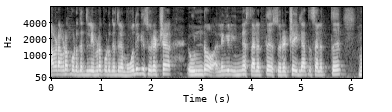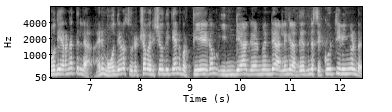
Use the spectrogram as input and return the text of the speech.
അവിടെ അവിടെ കൊടുക്കത്തില്ല ഇവിടെ കൊടുക്കത്തില്ല. മോദിക്ക് സുരക്ഷ ഉണ്ടോ? അല്ലെങ്കിൽ ഇന്ന സ്ഥലത്ത് സുരക്ഷയില്ലാത്ത സ്ഥലത്ത് മോദി ഇറങ്ങത്തില്ല. അതിന് മോദിയുടെ സുരക്ഷ പരിശോധിക്കാൻ പ്രത്യേകം ഇന്ത്യ ഗവൺമെന്റ് അല്ലെങ്കിൽ അദ്ദേഹത്തിന്റെ സെക്യൂരിറ്റി വിങ് ഉണ്ട്.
